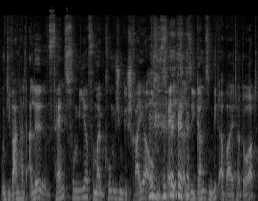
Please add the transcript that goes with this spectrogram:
Und die waren halt alle Fans von mir, von meinem komischen Geschreier auf dem Feld, also die ganzen Mitarbeiter dort.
